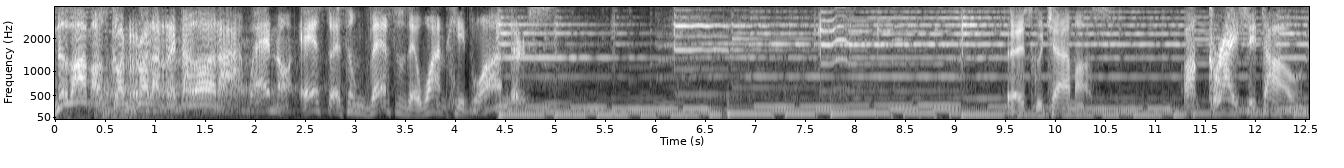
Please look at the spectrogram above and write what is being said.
Nos vamos con Rola Retadora. Bueno, esto es un versus de One Hit Wonders. Escuchamos a Crazy Town.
